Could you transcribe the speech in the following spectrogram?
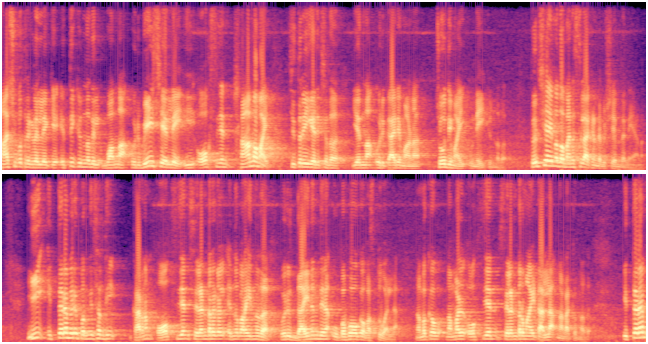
ആശുപത്രികളിലേക്ക് എത്തിക്കുന്നതിൽ വന്ന ഒരു വീഴ്ചയല്ലേ ഈ ഓക്സിജൻ ക്ഷാമമായി ചിത്രീകരിച്ചത് എന്ന ഒരു കാര്യമാണ് ചോദ്യമായി ഉന്നയിക്കുന്നത്. തീർച്ചയായും അത് മനസ്സിലാക്കേണ്ട വിഷയം തന്നെയാണ്. ഈ ഇത്തരം ഒരു പ്രതിസന്ധി കാരണം ഓക്സിജൻ സിലിണ്ടറുകൾ എന്ന് പറയുന്നത് ഒരു ദൈനംദിന ഉപഭോഗ വസ്തുവല്ല. നമുക്ക് നമ്മൾ ഓക്സിജൻ സിലിണ്ടറുമായിട്ടല്ല നടക്കുന്നത്. ഇത്തരം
